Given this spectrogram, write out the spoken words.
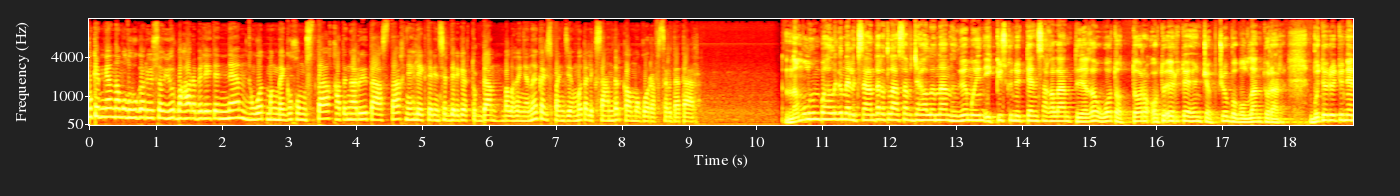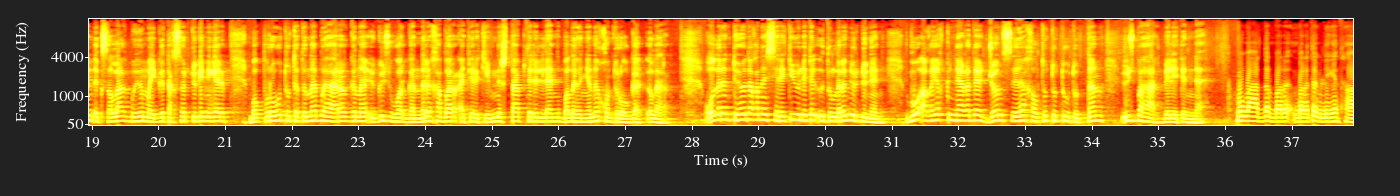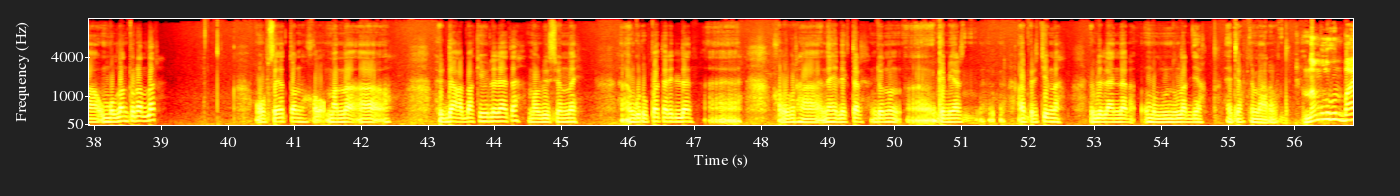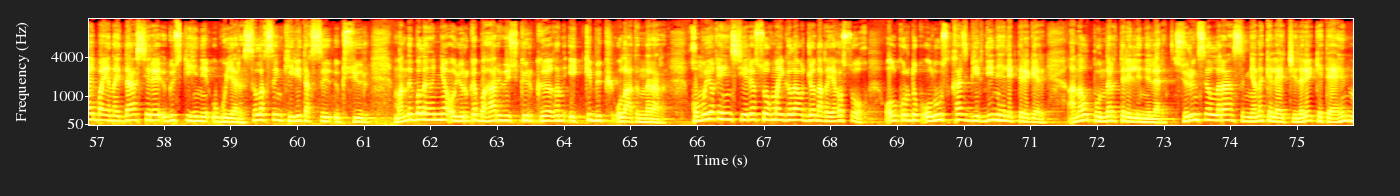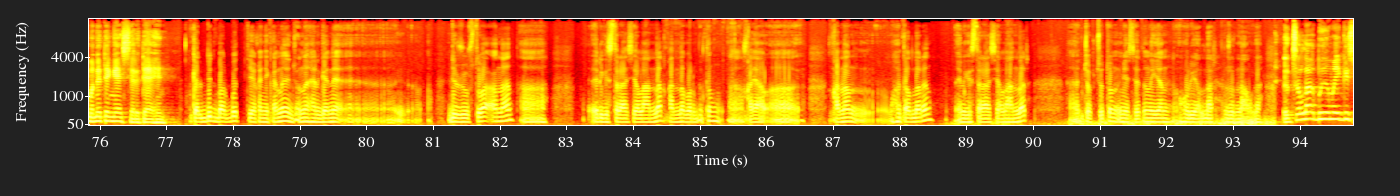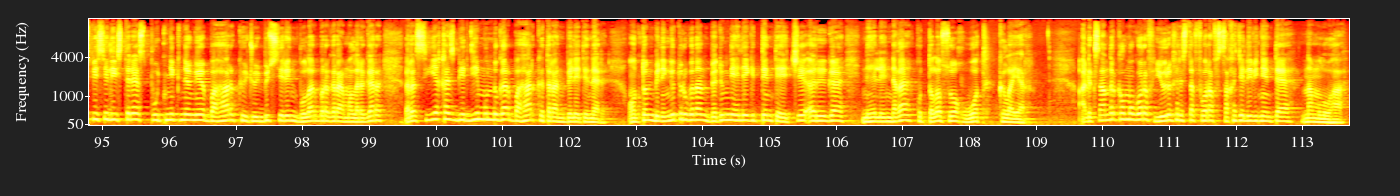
Бу кемген намулугар үйсө юр бахара белейтенне от маңнайгы хомуста катыңары таастах нехлектерин сирдергер турда балыгыняны корреспондент Александр Калмогоров сырдатар. Намулхун бахалыгын Александр Атласов жағалынан ғымын 200 күніттен сағалан тығы от оттор оту өртөһін чөпчу бобуллан турар. Бұ төрөтінен ықсалақ бұғы майғы тақсыр түгенігер, боппұрығы тұтатына бұхарар гына үгіз уаргандыры хабар оперативны штаб терілен балығыняны контролға ылар. Оларын төхөдағаны сәреті үлеті ұтыларын үрдінен, бұ ағайық күннәғіде Джон сыға қалты тұту тұттан үз бахар белетінне. Бұл бахардар барата білеген умулдан туралар. Опсаяттан манна хүдді қалбақ кейулеләті мобилизационный группа тәрелден қалбыр нәхелектер жонын кемияр оперативна үлеләнләр умулдулар дияқ әтек бағарабыд. Намулуһун бай баянайда сере үгүс кихини угуяр сылаксын кири таксы үксүр. Маннык балыһыння ойурга бахар үскүр кыгын икки бүк улатыннарар. Хомуя кихин сере соғмайгылақ жон ағаяға соқ. Ол курдук улуус қаз бирдин электерегер. Анал пундар терелинилер. Сүрін сыллара сыньяны кәләтчилери кетәһин манетеңе сәртәһин. Кәлбит барбыт техниканы жоны хәргәне дежурство анан регистрацияландар қанда бар бүтін қанан хыталларын регистрацияландар чөпчөтун местетін ыян хуриялар журналга. Ыксаллах быйымайгы специалисттері спутник нөңі бахар көчөйбүс серин булар программаларыгар Россия қаз берди мундугар бахар кытаран белетенер. Онтон билинги тургунан бөдүң нехлегиттен тәйчі арыга нехленнеға куттала соқ вот кылаяр. Александр Колмогоров, Юрий Христофоров, Саха телевидениенте, Намлуга.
